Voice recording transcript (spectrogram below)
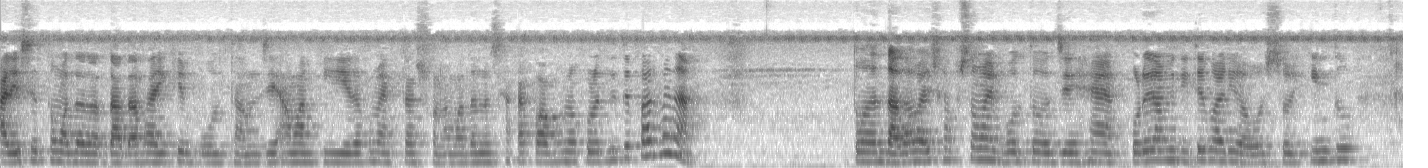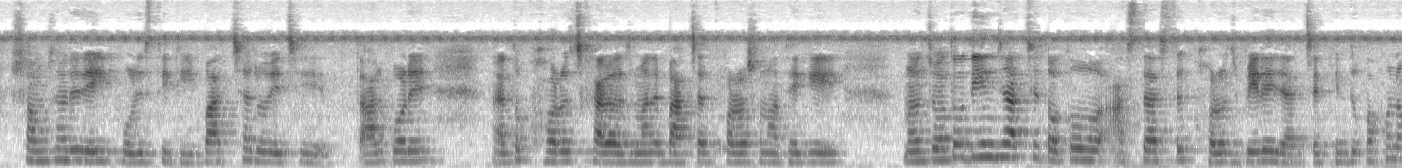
আর এসে তোমার দাদা দাদা ভাইকে বলতাম যে আমার কি এরকম একটা সোনা বাঁধানো শাখা কখনো করে দিতে পারবে না? তোমার দাদাভাই সবসময় বলতো যে হ্যাঁ করে আমি দিতে পারি অবশ্যই। কিন্তু সংসারের এই পরিস্থিতি বাচ্চা রয়েছে তারপরে এত খরচ খারচ মানে বাচ্চার পড়াশোনা থেকে মানে যত দিন যাচ্ছে তত আস্তে আস্তে খরচ বেড়ে যাচ্ছে কিন্তু কখনো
